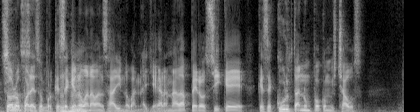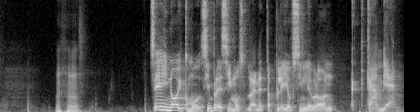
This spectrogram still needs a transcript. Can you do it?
Solo para eso, porque sé que no van a avanzar y no van a llegar a nada, pero sí que, que se curtan un poco mis chavos. Sí, no, y como siempre decimos, la neta, playoffs sin LeBron cambian.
